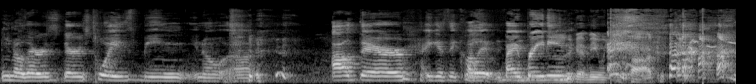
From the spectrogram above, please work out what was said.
you know there's there's toys being you know uh, out there. I guess they call it vibrating Look at me when you talk. I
